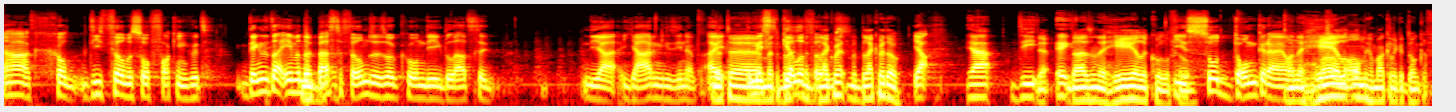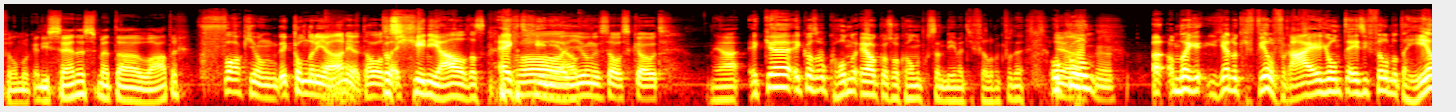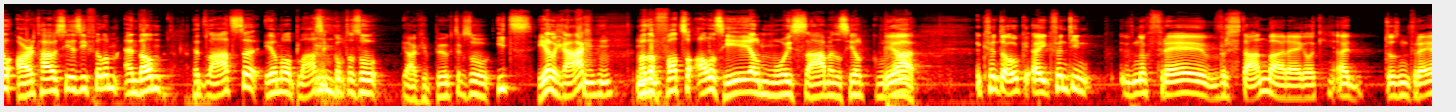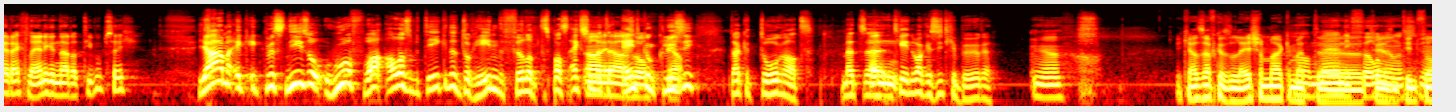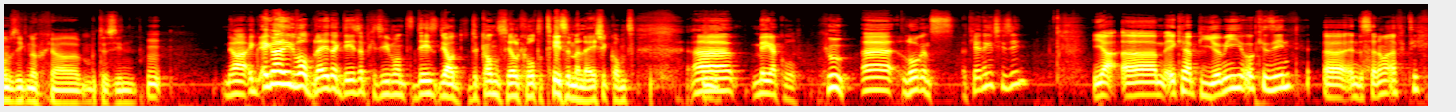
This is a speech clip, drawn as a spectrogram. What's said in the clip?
Ah, god, die film is zo fucking goed. Ik denk dat dat een van de Met- beste films is, ook gewoon die ik de laatste ja, jaren gezien heb. Met, eh, de meest met, kille met, Black, films. Met Black Widow. Ja, Ja, die... Ja, ik- dat is een hele coole die film. is zo donker, hè, een hele Wow, ongemakkelijke donker film ook. En die scènes met dat water. Fuck, jong. Ik kom er niet aan, ja. Dat was dat is echt... geniaal. Dat is echt Oh, geniaal. jongens, dat was koud. Ja, ik, eh, ik was ook 100, ja, ik was ook 100% mee met die film. Ik vond het ook Ja, gewoon... eh, omdat je, je hebt ook veel vragen gewoon tijdens die film, omdat het heel arthouse is, die film. En dan het laatste, helemaal op laatste, komt er zo... Ja, gebeurt er zo iets heel raar. Maar dat vat zo alles heel mooi samen. Dat is heel cool. Mhm, Ja. Ja. Ik vind dat ook... eh, Ik vind die nog vrij verstaanbaar, eigenlijk. Het is een vrij rechtlijnige narratief op zich. Ja, maar ik, ik wist niet zo hoe of wat alles betekende doorheen de film. Het is pas echt zo Ah, met de ja, zo, eindconclusie dat ik het door had. Met eh, En- hetgeen wat je ziet gebeuren. Ja. Ik ga eens even een lijstje maken met Oh, man, die eh, film, 2010 jongens, films ja. die ik nog ga moeten zien. Ja, ik, ik ben in ieder geval blij dat ik deze heb gezien, want deze, ja, de kans is heel groot dat deze in mijn lijstje komt. Eh, Mega cool. Goed, eh Logans, heb jij nog iets gezien? Ja, ehm, ik heb Yummy ook gezien. eh, in de cinema, effectief.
